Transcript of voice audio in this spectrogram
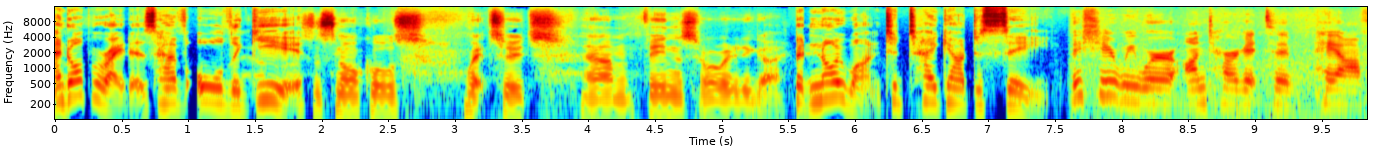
and operators have all the gear. Some snorkels, wetsuits, um, fins all ready to go. But no one to take out to sea. This year we were on target to pay off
